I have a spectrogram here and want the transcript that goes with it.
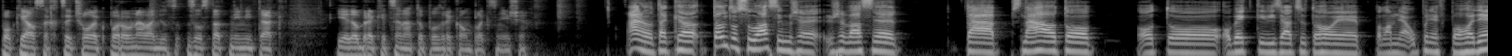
pokiaľ sa chce človek porovnávať s ostatnými, tak je dobre, keď sa na to pozrie komplexnejšie. Áno, tak uh, tomto súhlasím, že, že vlastne tá snaha o to, o to objektivizáciu toho je podľa mňa úplne v pohode.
